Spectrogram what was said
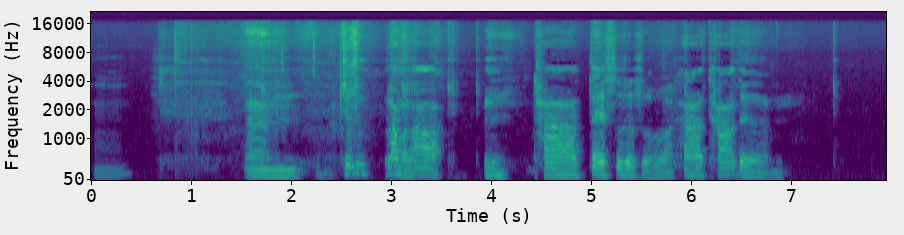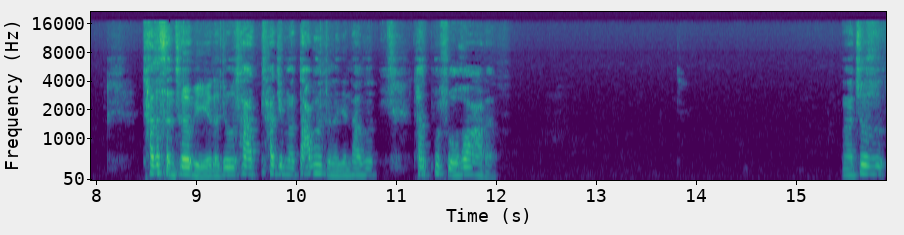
嗯嗯，就是拉玛那，嗯。他在世的时候啊，他他的他是很特别的，就是他他基本上大部分时间他是他是不说话的，啊，就是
